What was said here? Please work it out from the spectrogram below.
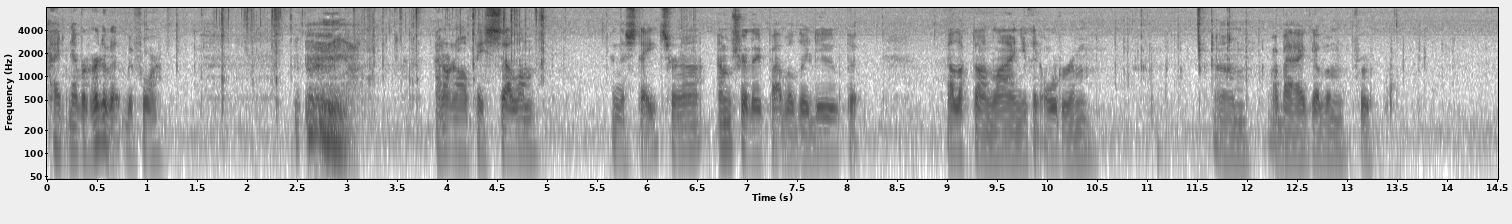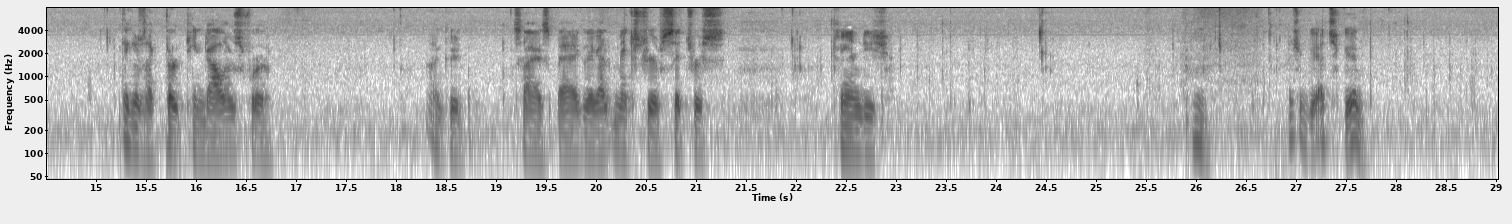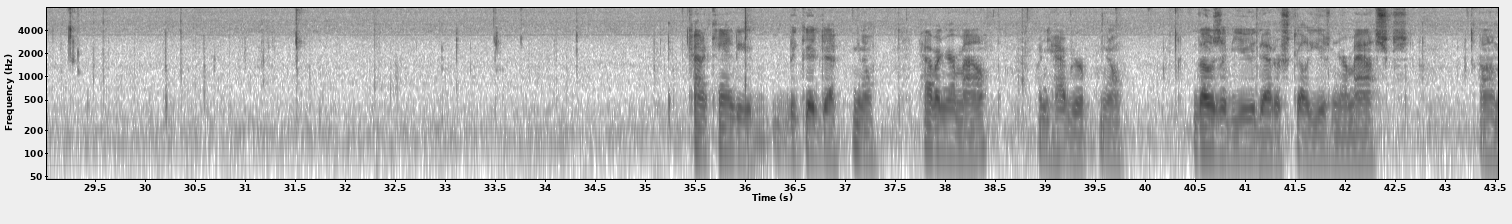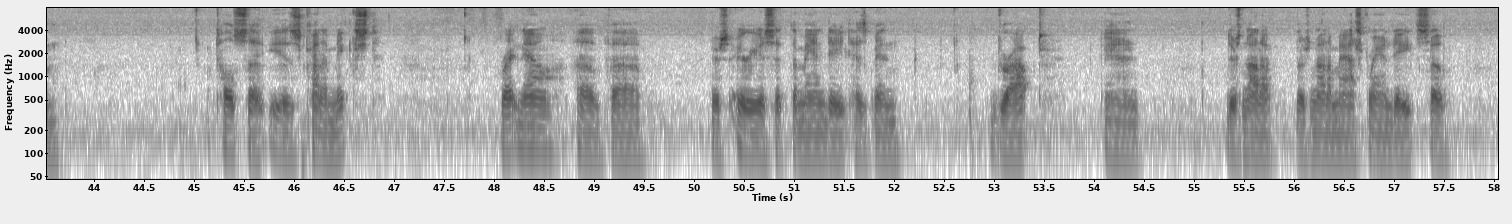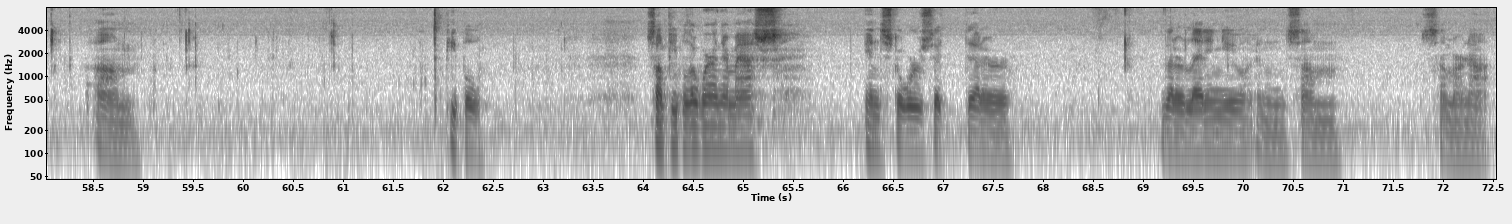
I'd never heard of it before. I don't know if they sell them in the States or not. I'm sure they probably do, but I looked online. You can order them, um, a bag of them for, I think it was like $13 for a good size bag. They got a mixture of citrus candies. Hmm. That's, that's good. Kind of candy be good to, you know, have in your mouth when you have your, you know, those of you that are still using your masks. Um, Tulsa is kind of mixed right now of, uh, there's areas that the mandate has been dropped and there's not a, there's not a mask mandate, so um, people some people are wearing their masks in stores that, that are that are letting you and some some are not.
